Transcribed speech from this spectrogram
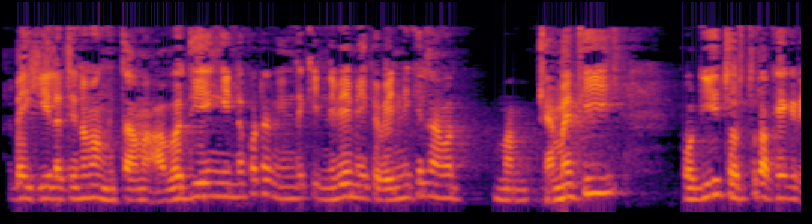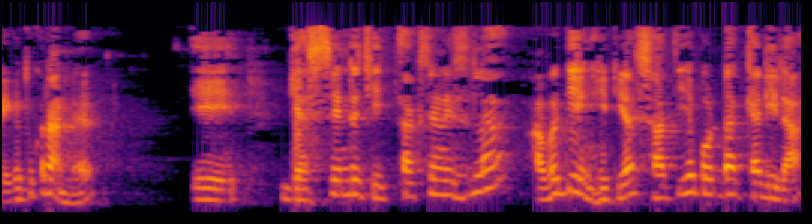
හැබැයි කියලා තියෙනවා මම තාම අවදියෙන් ඉන්නකොට නිින්දකින් නෙවෙයි මේක වෙන්නේ කියලා නමුත් මම කැමැති පොඩි තොරතුරක් එකට එකතු කරන්න ඒ ගැස්සෙන්න චිත්තක්ෂණ ඉස්සලා අවදියෙන් හිටිය සතිය පොඩ්ඩක් කැඩිලා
